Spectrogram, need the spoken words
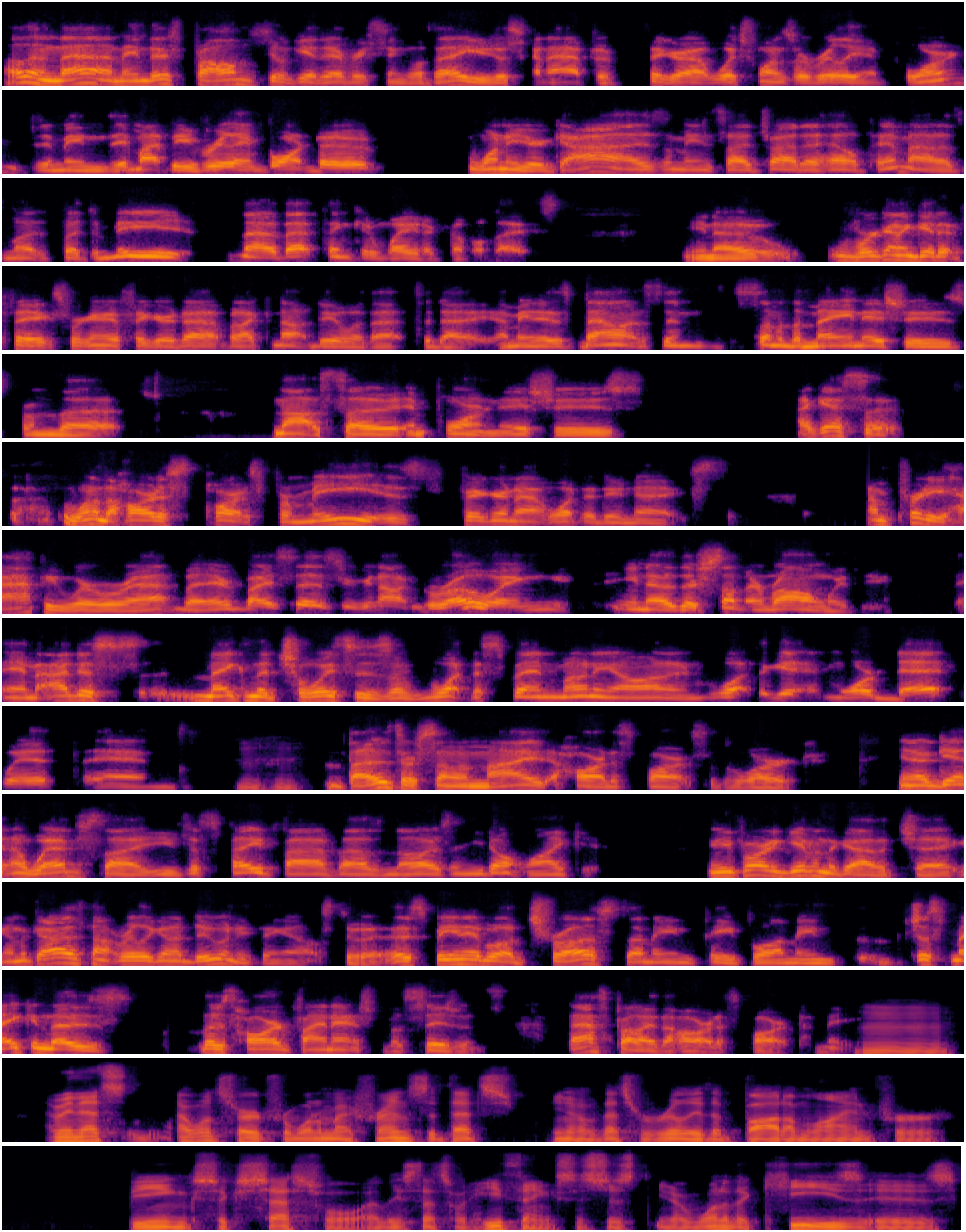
other than that, I mean, there's problems you'll get every single day. You're just going to have to figure out which ones are really important. I mean, it might be really important to one of your guys. I mean, so I try to help him out as much. But to me, no, that thing can wait a couple days you know, we're going to get it fixed. We're going to figure it out, but I cannot deal with that today. I mean, it's balancing some of the main issues from the not so important issues. I guess uh, one of the hardest parts for me is figuring out what to do next. I'm pretty happy where we're at, but everybody says if you're not growing, you know, there's something wrong with you. And I just making the choices of what to spend money on and what to get in more debt with. And mm-hmm. those are some of my hardest parts of the work. You know, getting a website, you just paid $5,000 and you don't like it. And you've already given the guy the check, and the guy's not really going to do anything else to it. It's being able to trust. I mean, people. I mean, just making those those hard financial decisions. That's probably the hardest part to me. Mm. I mean, that's I once heard from one of my friends that that's you know that's really the bottom line for being successful. At least that's what he thinks. It's just you know one of the keys is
